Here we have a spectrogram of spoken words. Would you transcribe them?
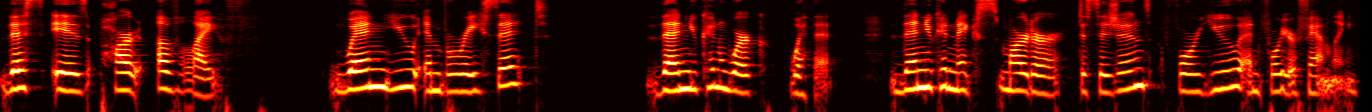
this is part of life. When you embrace it, then you can work with it. Then you can make smarter decisions for you and for your family.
